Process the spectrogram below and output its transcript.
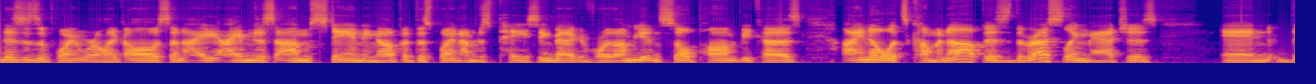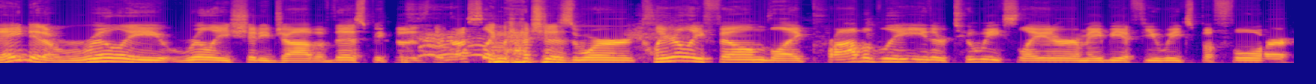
this is a point where like all of a sudden I I'm just I'm standing up at this point. I'm just pacing back and forth. I'm getting so pumped because I know what's coming up is the wrestling matches. And they did a really, really shitty job of this because the wrestling matches were clearly filmed like probably either two weeks later or maybe a few weeks before.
